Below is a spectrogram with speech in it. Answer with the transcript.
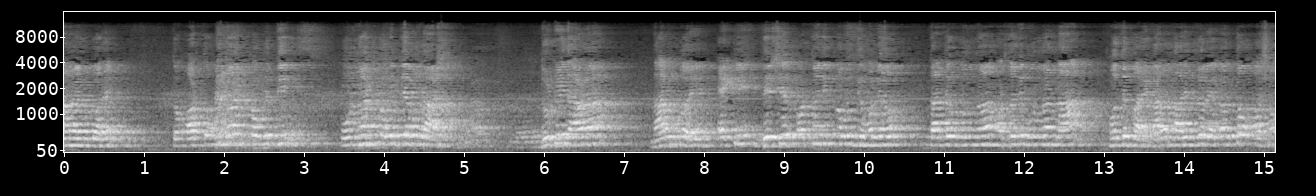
আনয়ন করে। তো অর্থ উন্নয়ন প্রবৃদ্ধি উন্নয়ন প্রবৃদ্ধি এবং হ্রাস দুটোই ধারণা ধারণ করে। একটি দেশের অর্থনৈতিক প্রবৃদ্ধি হলেও তাতে উন্নয়ন, অর্থনৈতিক উন্নয়ন না হতে পারে, কারণ দারিদ্র বেকারত্ব অসম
